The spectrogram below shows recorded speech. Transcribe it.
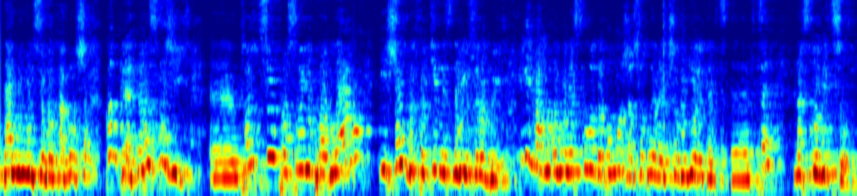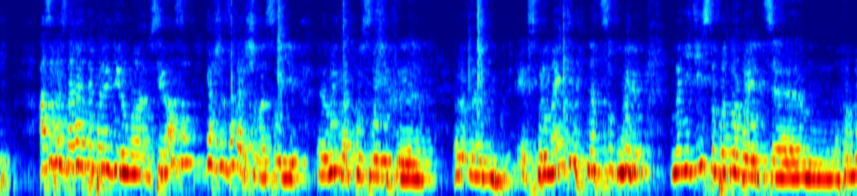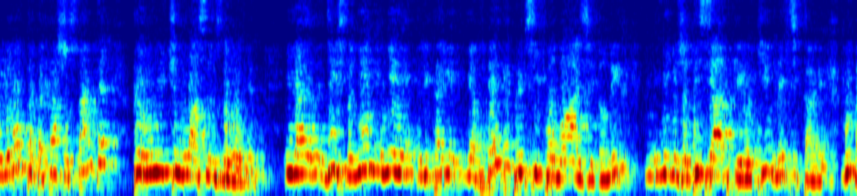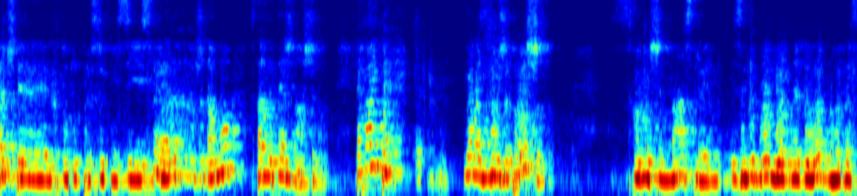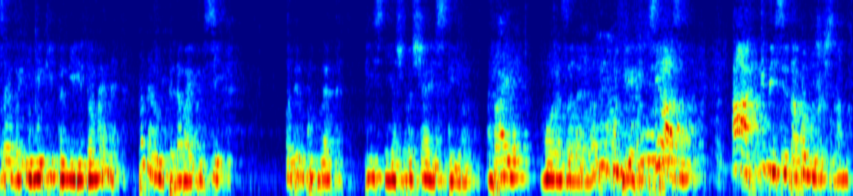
дай мені всього хорошого. Конкретно розкажіть творцю про свою проблему і що б ви хотіли з нею зробити. І він вам обов'язково допоможе, особливо якщо ви вірите в е, це на 100%. А зараз давайте перевіримо всі разом. Я вже завершила свої е, викладку своїх е, ем, експериментів над собою. Мені дійсно подобається ем, формулювання така, що станьте керуючим власним здоров'ям. І я дійсно ні, ні лікарі, ні аптеки при всій повазі до них мені вже десятки років не цікаві. Вибачте, хто тут присутній з цієї сфери, але вони вже давно стали теж нашими. Давайте, е, я вас дуже прошу, з хорошим настроєм, з любов'ю одне до одного, до себе і в якій-то мірі до мене. Подаруйте, давайте всі один куплет пісні Я ж прощаюсь з Києвом. Грає море зелене. Один куплет. Всі разом. А, іди сюди, поможеш нам.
